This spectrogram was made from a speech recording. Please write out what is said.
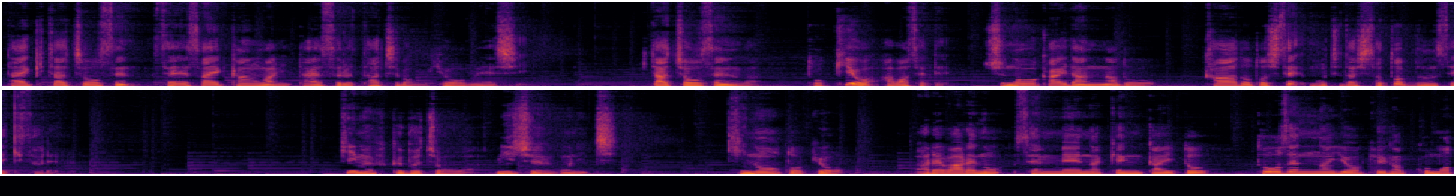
対北朝鮮制裁緩和に対する立場を表明し、北朝鮮は時を合わせて首脳会談などをカードとして持ち出したと分析される。キム副部長は25日、昨日と今日、我々の鮮明な見解と当然な要求がこもっ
